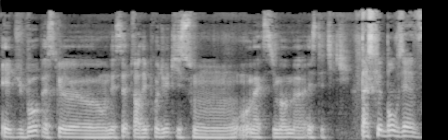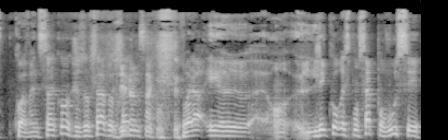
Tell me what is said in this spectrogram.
et du beau parce que euh, on essaie de faire des produits qui sont au maximum euh, esthétiques. Parce que bon, vous avez quoi, 25 ans, quelque chose comme ça à peu J'ai près 25 ans. Voilà, et euh, l'éco-responsable pour vous, c'est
